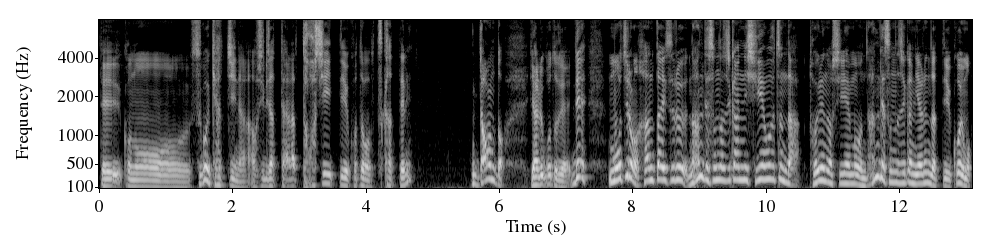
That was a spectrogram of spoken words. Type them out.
でこのすごいキャッチーなお尻だったらってほしいっていう言葉を使ってねドンとやることで。でもちろん反対するなんでそんな時間に CM 打つんだ？トイレの CM をなんでそんな時間にやるんだっていう声も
